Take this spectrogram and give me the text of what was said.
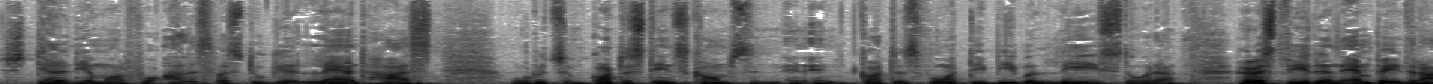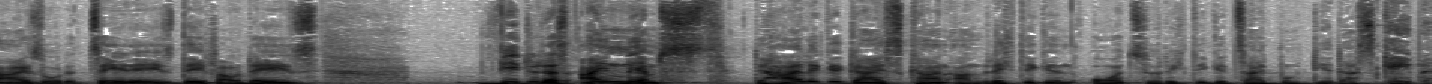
Stell dir mal vor, alles, was du gelernt hast, wo du zum Gottesdienst kommst, in, in, in, Gottes Wort die Bibel liest oder hörst wieder in MP3s oder CDs, DVDs, wie du das einnimmst, der Heilige Geist kann am richtigen Ort zu richtigen Zeitpunkt dir das geben.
